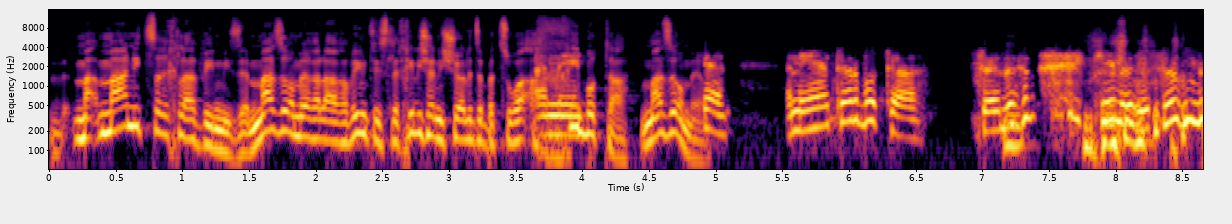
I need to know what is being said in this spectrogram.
מה, מה אני צריך להבין מזה? מה זה אומר על הערבים? תסלחי לי שאני שואל את זה בצורה אני... הכי בוטה. מה זה אומר? כן, אני אהיה יותר בוטה. בסדר? כאילו, זה סוג...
